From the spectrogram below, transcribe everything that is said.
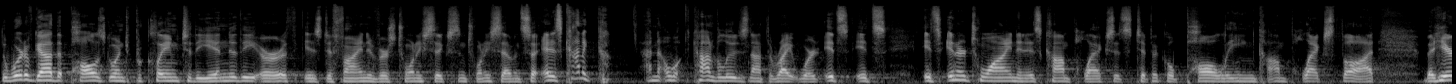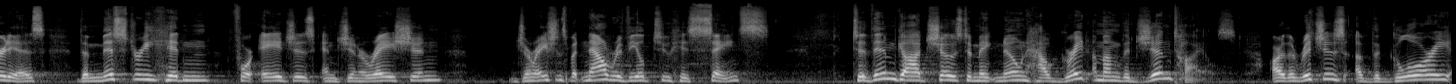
The word of God that Paul is going to proclaim to the end of the earth is defined in verse 26 and 27. So it's kind of I know convoluted is not the right word. It's, it's, it's intertwined and it's complex. It's typical Pauline complex thought. But here it is the mystery hidden for ages and generation, generations, but now revealed to his saints. To them, God chose to make known how great among the Gentiles are the riches of the glory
